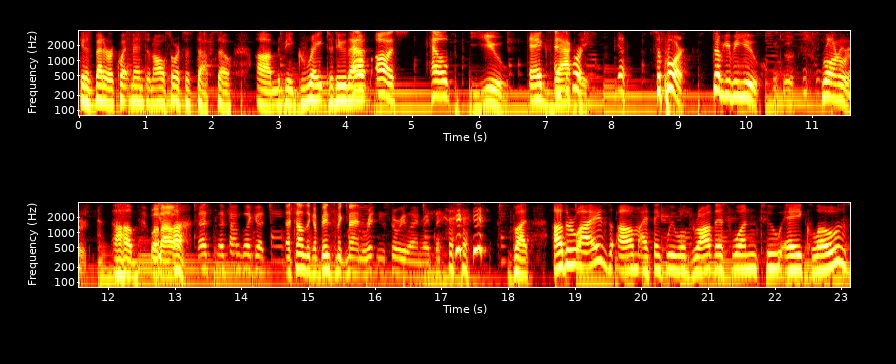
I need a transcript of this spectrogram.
get us better equipment and all sorts of stuff. So um, it'd be great to do that. Help us help you. Exactly. Yes. Support WBU. Wrong order. Um, Wow, uh, that's that sounds like a that sounds like a Vince McMahon written storyline right there. but otherwise, um, I think we will draw this one to a close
